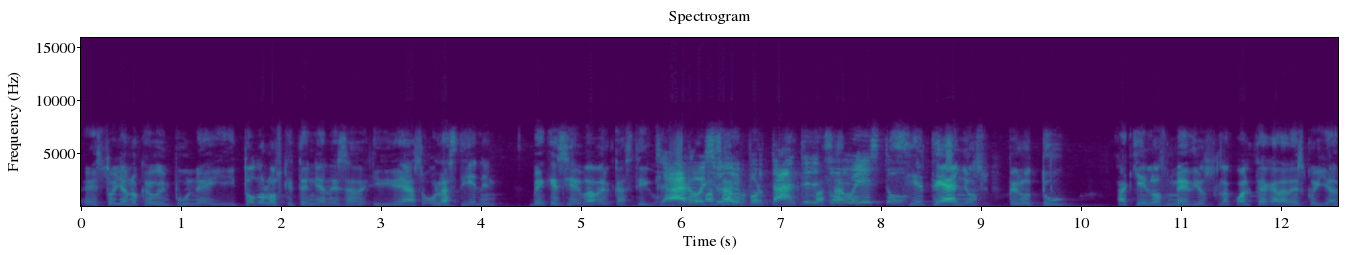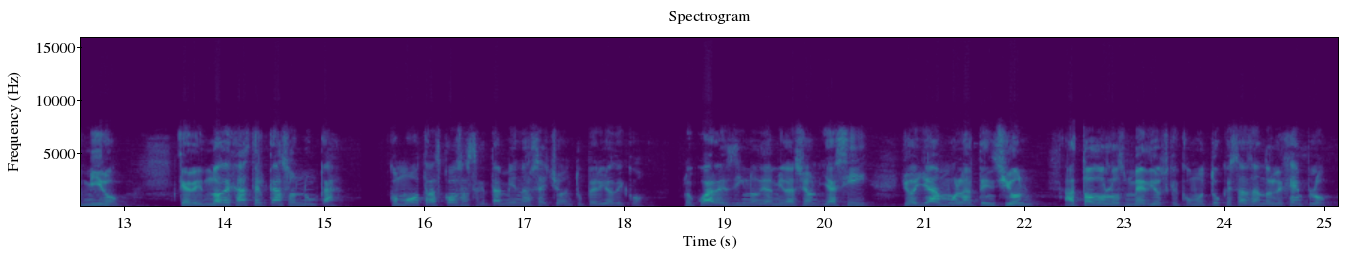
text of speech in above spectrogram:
esto ya no quedó impune y todos los que tenían esas ideas o las tienen, ven que sí va a haber castigo. Claro, eso es lo importante de todo esto. Siete años, pero tú, aquí en los medios, la cual te agradezco y admiro, que no dejaste el caso nunca, como otras cosas que también has hecho en tu periódico, lo cual es digno de admiración. Y así yo llamo la atención a todos los medios que como tú que estás dando el ejemplo,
